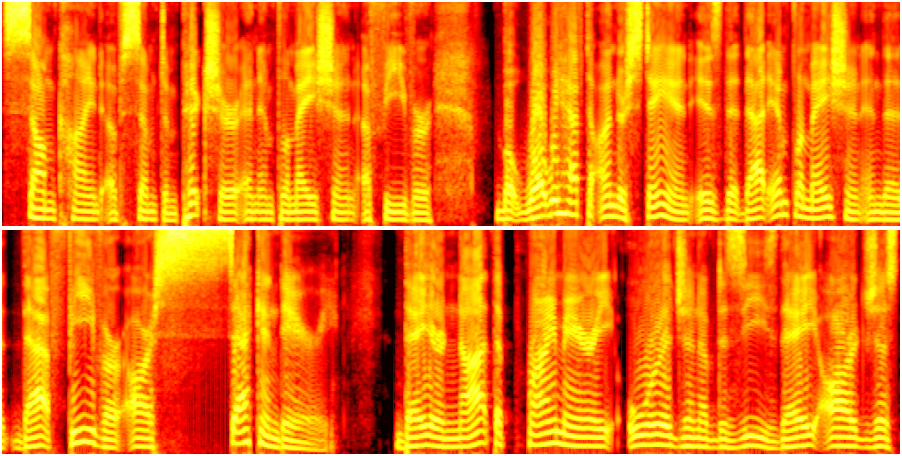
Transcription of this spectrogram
some kind of symptom picture, an inflammation, a fever, but what we have to understand is that that inflammation and that that fever are secondary. They are not the primary origin of disease. They are just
